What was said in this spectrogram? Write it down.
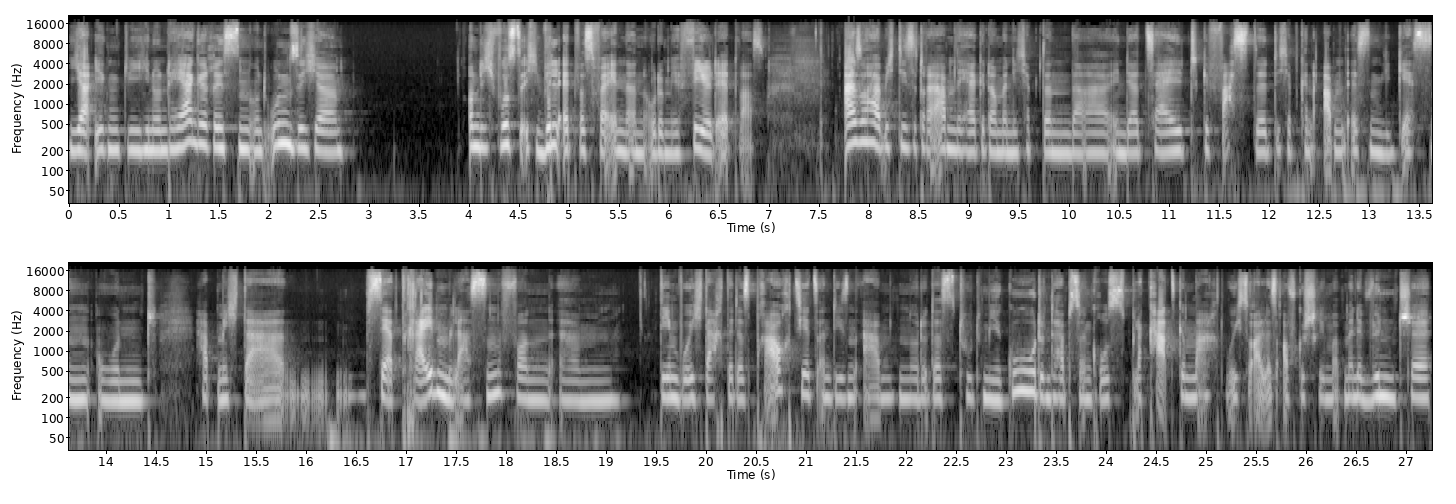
ja, irgendwie hin und her gerissen und unsicher. Und ich wusste, ich will etwas verändern oder mir fehlt etwas. Also habe ich diese drei Abende hergenommen. Ich habe dann da in der Zeit gefastet. Ich habe kein Abendessen gegessen und habe mich da sehr treiben lassen von ähm, dem, wo ich dachte, das braucht es jetzt an diesen Abenden oder das tut mir gut und habe so ein großes Plakat gemacht, wo ich so alles aufgeschrieben habe, meine Wünsche,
